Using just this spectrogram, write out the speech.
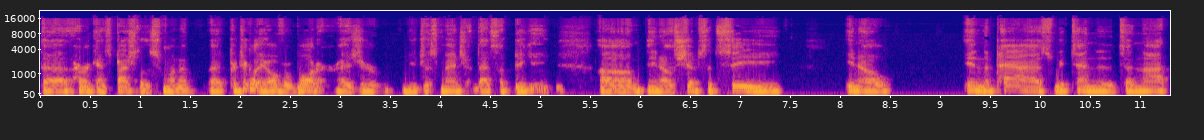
the hurricane specialists want to, uh, particularly over water, as you you just mentioned, that's a biggie. Um, you know, ships at sea, you know, in the past we tended to not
